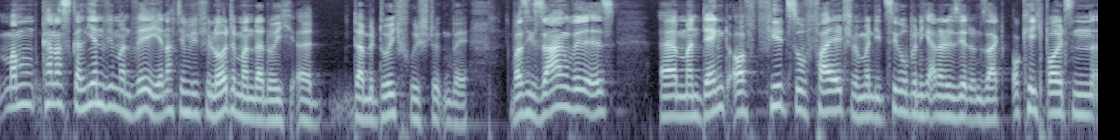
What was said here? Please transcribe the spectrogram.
man kann das skalieren, wie man will, je nachdem, wie viele Leute man dadurch, äh, damit durchfrühstücken will. Was ich sagen will, ist, äh, man denkt oft viel zu falsch, wenn man die Zielgruppe nicht analysiert und sagt, okay, ich baue jetzt einen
